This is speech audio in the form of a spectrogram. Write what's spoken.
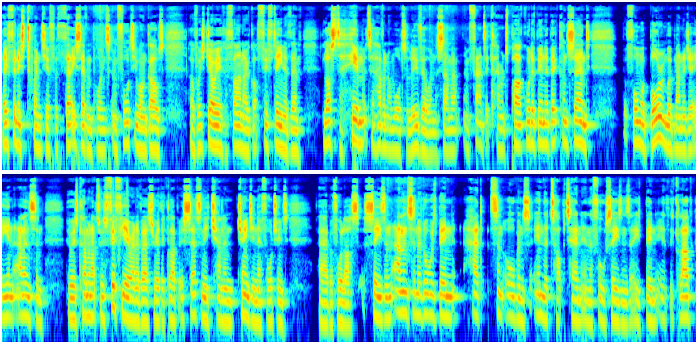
They finished 20th with 37 points and 41 goals, of which Joey Iaciofano got 15 of them. Lost him to Havant and Waterlooville in the summer, and fans at Clarence Park would have been a bit concerned. But former Borehamwood manager Ian Allinson, who is coming up to his fifth year anniversary at the club, is certainly changing their fortunes uh, before last season. Allinson had always been had St Albans in the top ten in the full seasons that he's been at the club,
